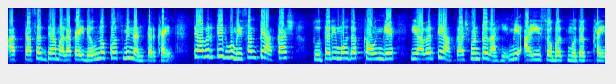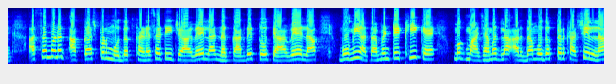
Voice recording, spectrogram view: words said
आत्ता सध्या मला काही देऊ नकोस मी नंतर खाईन. त्यावरती भूमी सांगते आकाश तू तरी मोदक खाऊन घे. यावरती आकाश म्हणतो नाही मी आई सोबत मोदक खाईन. असं म्हणत आकाश पण मोदक खाण्यासाठी ज्या वेळेला नकार देतो त्यावेळेला भूमी आता म्हणते ठीक आहे मग माझ्यामधला अर्धा मोदक तर खाशील ना?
